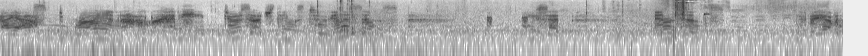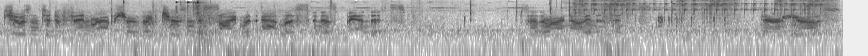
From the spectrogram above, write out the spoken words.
I asked Ryan how could he such things to innocents. He said, innocents. If they haven't chosen to defend Rapture, they've chosen to side with Atlas and his bandits. So there are no innocents. There are heroes,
